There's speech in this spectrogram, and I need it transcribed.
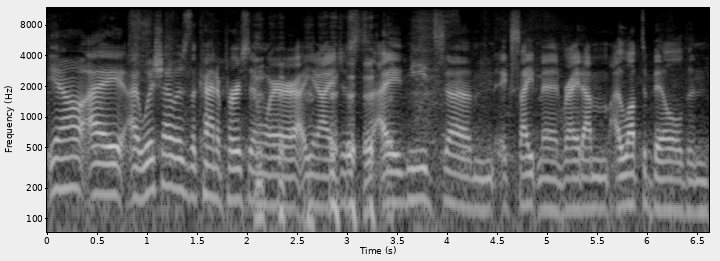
You know, I, I wish I was the kind of person where, you know, I just, I need some excitement, right? I'm, I love to build and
